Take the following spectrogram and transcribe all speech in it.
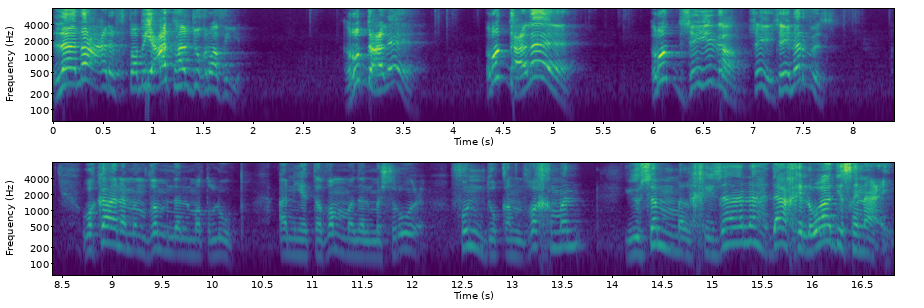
لا نعرف طبيعتها الجغرافية. رد عليه. رد عليه! رد! شيء يقهر شيء شيء ينرفز. وكان من ضمن المطلوب أن يتضمن المشروع فندقا ضخما يسمى الخزانة داخل وادي صناعي.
